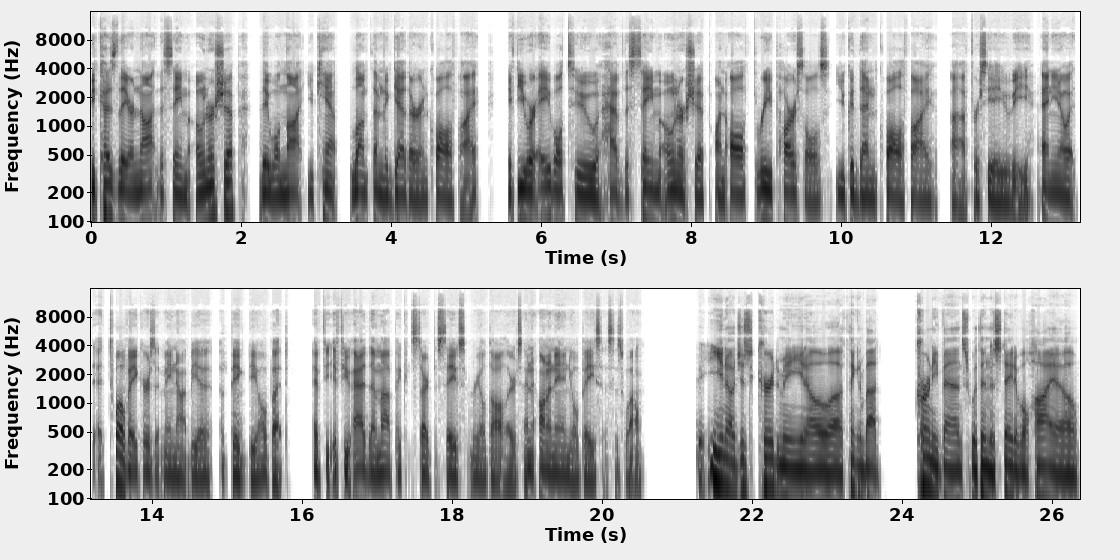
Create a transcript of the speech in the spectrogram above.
because they are not the same ownership, they will not, you can't lump them together and qualify. if you were able to have the same ownership on all three parcels, you could then qualify uh, for CAUV. And you know, at, at 12 acres, it may not be a, a, big deal, but if if you add them up, it can start to save some real dollars, and on an annual basis as well. You know, it just occurred to me, you know, uh, thinking about current events within the state of Ohio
